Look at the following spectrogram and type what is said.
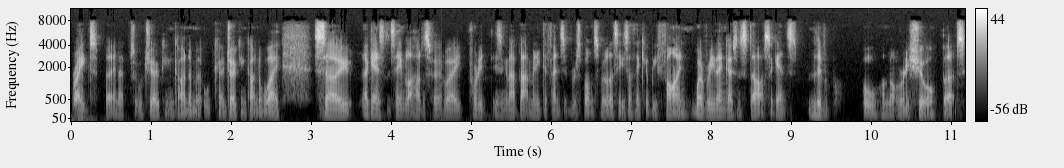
great, but in a sort of joking kind of joking kind of way. So against a team like Huddersfield, where he probably isn't going to have that many defensive responsibilities, I think he'll be fine. Whether he then goes and starts against Liverpool. I'm not really sure, but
